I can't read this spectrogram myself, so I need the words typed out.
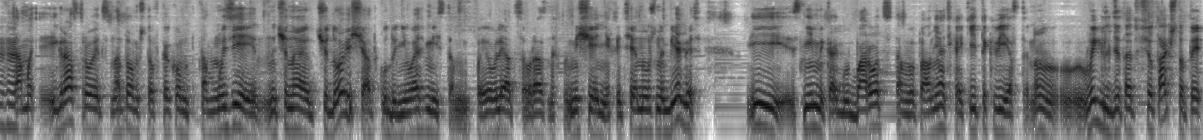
Угу. Там игра строится на том, что в каком-то там музее начинают чудовища, откуда ни возьмись, там появляться в разных помещениях, и тебе нужно бегать и с ними как бы бороться, там, выполнять какие-то квесты. Ну, выглядит это все так, что ты,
